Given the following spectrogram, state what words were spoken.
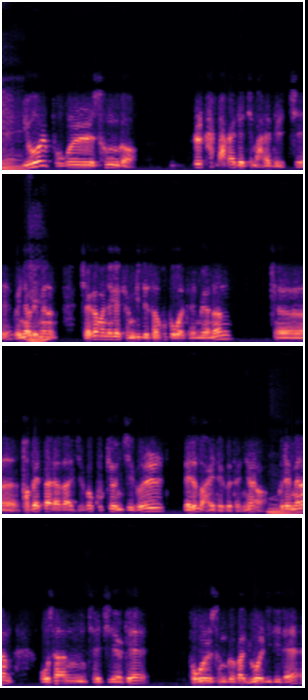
예. 6월 보궐선거 를 가- 나가야 될지 말아야 될지. 왜냐하면 예. 제가 만약에 경기지사 후보가 되면은 어, 법에 따라 가지고 국회의원직을 내려놔야 되거든요. 음. 그러면은 오산 제 지역에 보궐선거가 6월 1일에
